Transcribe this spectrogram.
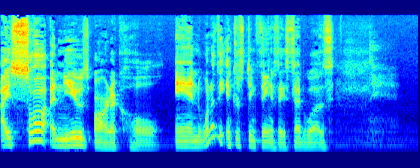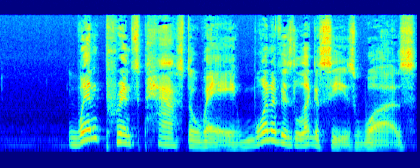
I saw a news article, and one of the interesting things they said was when Prince passed away, one of his legacies was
